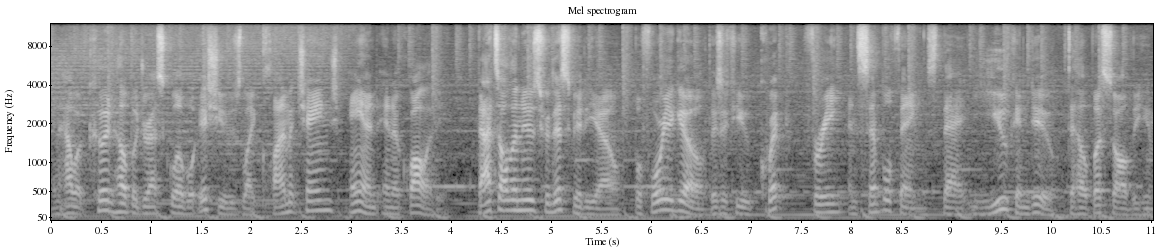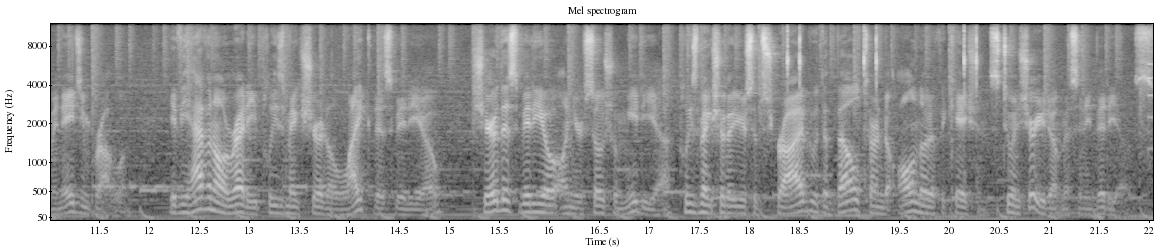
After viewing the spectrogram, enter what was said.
and how it could help address global issues like climate change and inequality. That's all the news for this video. Before you go, there's a few quick, free, and simple things that you can do to help us solve the human aging problem. If you haven't already, please make sure to like this video, share this video on your social media, please make sure that you're subscribed with the bell turned to all notifications to ensure you don't miss any videos.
